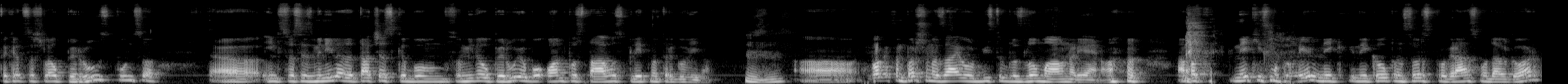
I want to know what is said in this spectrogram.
takrat sem šla v Peru s punco. Uh, in sva se zmenila, da ta čas, ko bom mi dal v Peruju, bo on postavil spletno trgovino. Uh -huh. uh, Ko sem prišel nazaj, v bistvu bilo zelo malo narejeno. Ampak nekaj smo povedali, nek, nek open source program smo dal gor.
